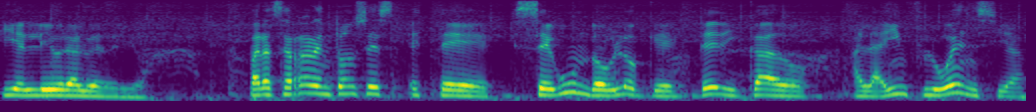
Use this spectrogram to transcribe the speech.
y el libre albedrío. Para cerrar entonces este segundo bloque dedicado a la influencia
